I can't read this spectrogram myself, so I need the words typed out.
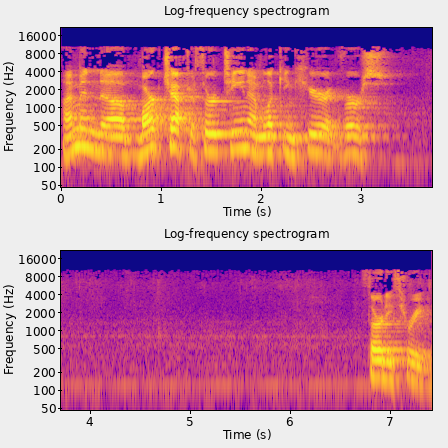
I'm in uh, Mark chapter 13. I'm looking here at verse 33.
